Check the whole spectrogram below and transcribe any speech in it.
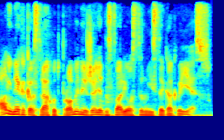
ali nekakav strah od promene i želja da stvari ostanu iste kakve jesu.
